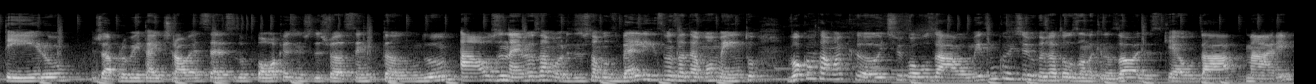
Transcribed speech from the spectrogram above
inteiro. Já aproveitar e tirar o excesso do pó que a gente deixou assentando. Auge, né, meus amores? Estamos belíssimas até o momento. Vou cortar uma cut, vou usar o mesmo corretivo que eu já tô usando aqui nos olhos, que é o da Mari.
